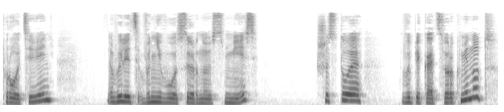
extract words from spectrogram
противень, вылить в него сырную смесь. Шестое – выпекать 40 минут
